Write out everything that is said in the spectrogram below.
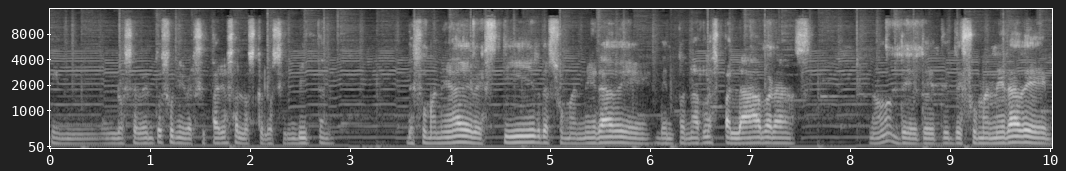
en los eventos universitarios a los que los invitan, de su manera de vestir, de su manera de, entonar las palabras, ¿no? de, de, de, su manera de,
